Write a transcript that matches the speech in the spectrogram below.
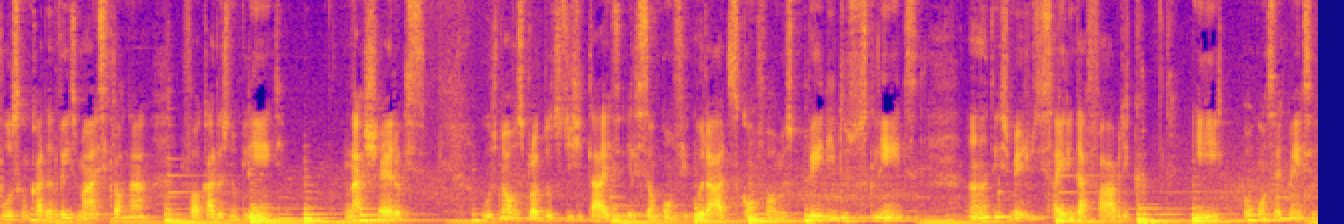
buscam cada vez mais se tornar focadas no cliente. Na Xerox, os novos produtos digitais eles são configurados conforme os pedidos dos clientes antes mesmo de saírem da fábrica e, por consequência,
